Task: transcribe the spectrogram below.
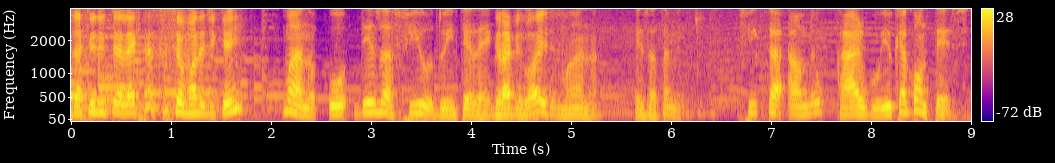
Desafio do intelecto essa semana é de quem? Mano, o desafio do intelecto Grab dessa Góis? semana, exatamente, fica ao meu cargo. E o que acontece?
